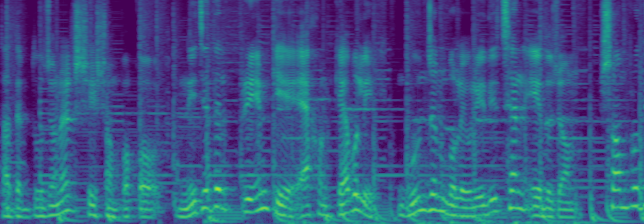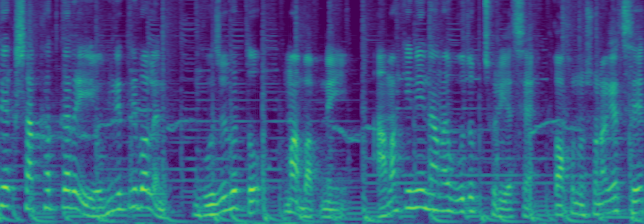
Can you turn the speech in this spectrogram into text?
তাদের দুজনের সেই সম্পর্ক। নিজেদের প্রেমকে এখন কেবলই গুঞ্জন বলে উড়িয়ে দিচ্ছেন এ দুজন। সম্প্রতি এক সাক্ষাৎকারে এই অভিনেত্রী বলেন, গুজবের তো মা বাপ নেই। আমাকে নিয়ে নানা গুজব ছড়িয়েছে। কখনো শোনা গেছে,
